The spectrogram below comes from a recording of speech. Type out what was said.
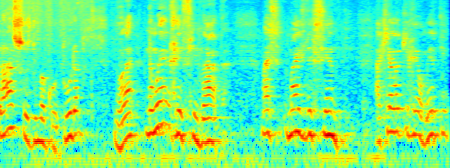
traços de uma cultura, não é? Não é refinada, mas mais decente, aquela que realmente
